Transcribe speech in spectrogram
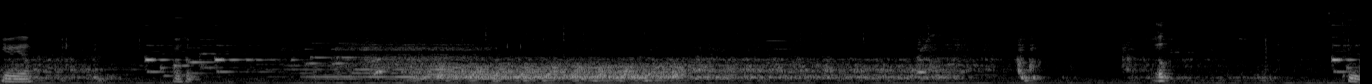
Here we go. Awesome. Oh. Cool.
